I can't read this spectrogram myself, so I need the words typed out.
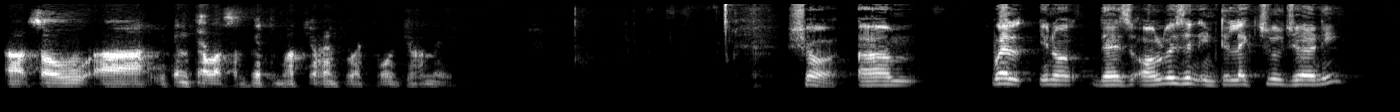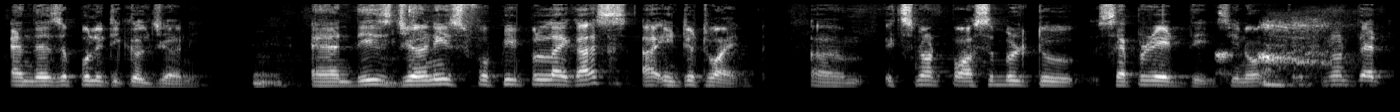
Uh, so uh, you can tell us a bit about your intellectual journey. Sure. Um, well, you know, there's always an intellectual journey and there's a political journey. And these journeys for people like us are intertwined. Um, it's not possible to separate these. You know, It's not that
